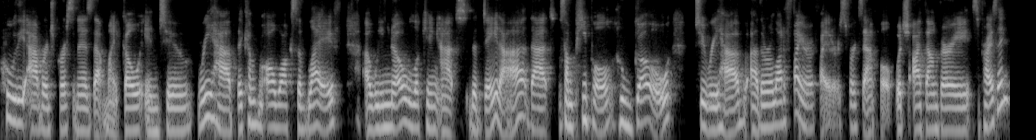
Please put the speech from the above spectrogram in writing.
who the average person is that might go into rehab. They come from all walks of life. Uh, we know looking at the data that some people who go to rehab, uh, there are a lot of firefighters, for example, which I found very surprising.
